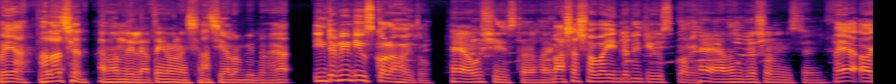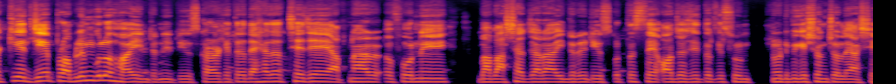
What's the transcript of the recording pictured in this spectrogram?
ভাইয়া ভালো আছেন? আলহামদুলিল্লাহ আপনি কেমন আছেন? আছি আলহামদুলিল্লাহ ভাইয়া। ইন্টারনেট ইউজ করা হয় তো? হ্যাঁ অবশ্যই ইউজ করা হয়। বাসার সবাই ইন্টারনেট ইউজ করে। হ্যাঁ আলহামদুলিল্লাহ সব ইউজ করি। ভাইয়া কি যে প্রবলেমগুলো হয় ইন্টারনেট ইউজ করার ক্ষেত্রে দেখা যাচ্ছে যে আপনার ফোনে বা বাসার যারা ইন্টারনেট ইউজ করতেছে অযাচিত কিছু নোটিফিকেশন চলে আসে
